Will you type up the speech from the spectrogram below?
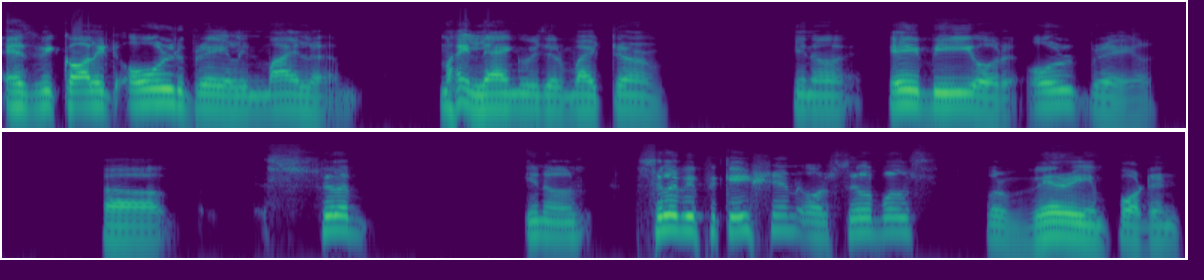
as we call it, old braille in my my language or my term. You know, AB or old braille. Uh, syllab, you know, syllabification or syllables were very important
